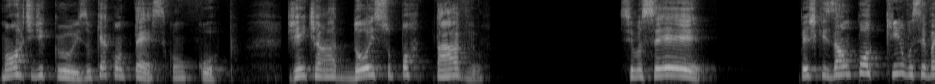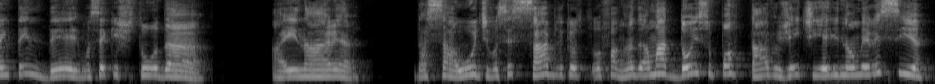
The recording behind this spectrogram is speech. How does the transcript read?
Morte de cruz, o que acontece com o corpo? Gente, é uma dor insuportável. Se você pesquisar um pouquinho, você vai entender. Você que estuda aí na área da saúde, você sabe do que eu estou falando. É uma dor insuportável, gente, e ele não merecia.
